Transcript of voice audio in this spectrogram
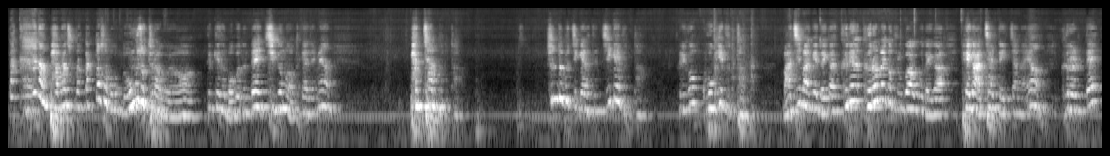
따끈한 밥 한 숟가락 딱 떠서 먹으면 너무 좋더라고요. 그렇게 해서 먹었는데 지금은 어떻게 하냐면 반찬부터 순두부찌개 같은 찌개부터 그리고 고기부터 마지막에 내가 그래 그럼에도 불구하고 내가 배가 안 찰 때 있잖아요. 그럴 때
